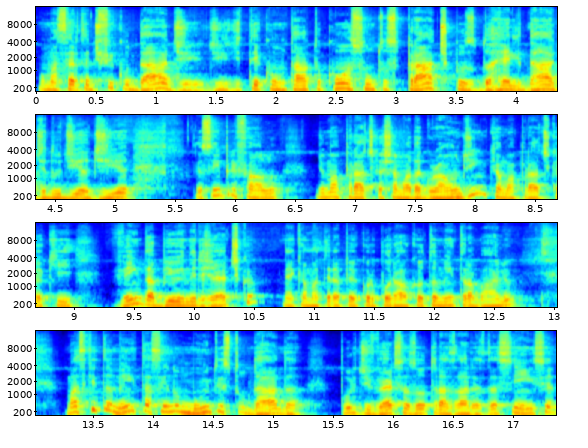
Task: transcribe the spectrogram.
uma certa dificuldade de, de ter contato com assuntos práticos da realidade, do dia a dia. Eu sempre falo de uma prática chamada grounding, que é uma prática que vem da bioenergética, né, que é uma terapia corporal que eu também trabalho, mas que também está sendo muito estudada por diversas outras áreas da ciência.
